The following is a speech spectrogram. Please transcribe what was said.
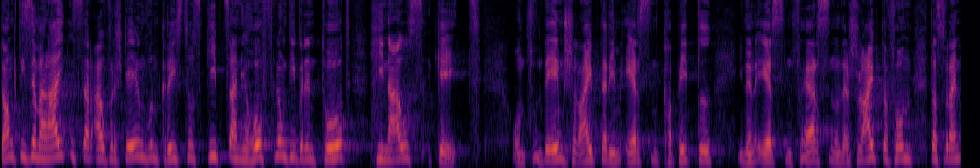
dank diesem Ereignis der Auferstehung von Christus gibt es eine Hoffnung, die über den Tod hinausgeht. Und von dem schreibt er im ersten Kapitel, in den ersten Versen. Und er schreibt davon, dass wir ein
